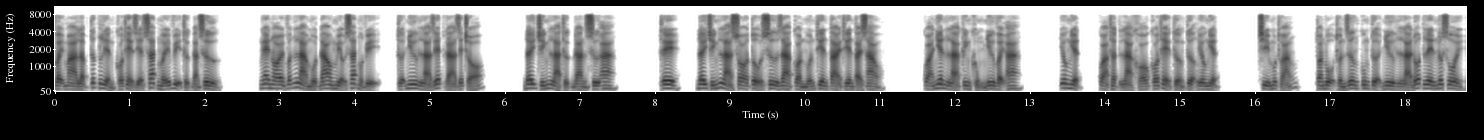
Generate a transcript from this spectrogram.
vậy mà lập tức liền có thể diệt sát mấy vị thực đan sư. Nghe nói vẫn là một đao miệu sát một vị tựa như là giết gà giết chó. Đây chính là thực đan sư a. T, đây chính là so tổ sư ra còn muốn thiên tài thiên tài sao? Quả nhiên là kinh khủng như vậy a. Yêu nghiệt, quả thật là khó có thể tưởng tượng yêu nghiệt. Chỉ một thoáng, toàn bộ thuần dương cung tựa như là đốt lên nước sôi.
